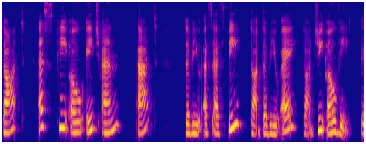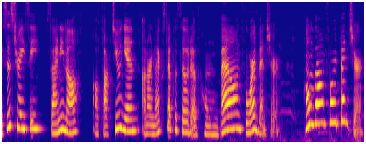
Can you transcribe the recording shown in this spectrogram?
dot spohn at wssb.wa.gov. This is Tracy, signing off. I'll talk to you again on our next episode of Homebound for Adventure. Homebound for Adventure.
